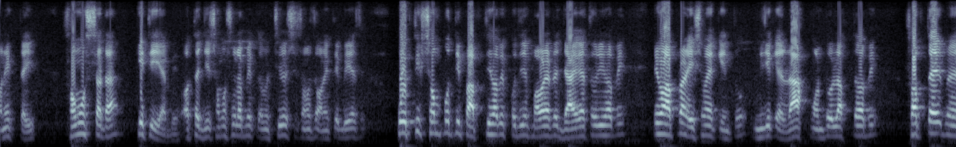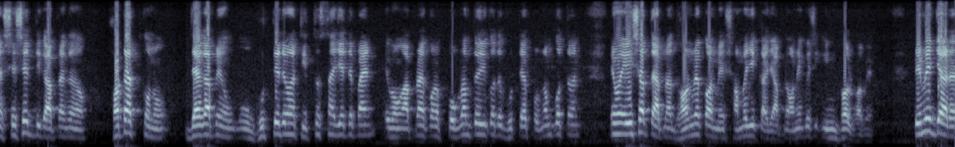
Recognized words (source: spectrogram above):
অনেকটাই সমস্যাটা কেটে যাবে। অর্থাৎ যে সমস্যাগুলো আপনি ছিল সেই সমস্যা অনেকটাই বেড়ে আছে পৈতৃক সম্পত্তি প্রাপ্তি হবে, প্রতিদিন পাওয়ার একটা জায়গা তৈরি হবে এবং আপনার এই সময় কিন্তু নিজেকে রাগ কন্ট্রোল রাখতে হবে। সপ্তাহের শেষের দিকে আপনাকে হঠাৎ কোনো জায়গা আপনি ঘুরতে দেবেন তীর্থস্থানে যেতে পারেন এবং আপনার কোনো প্রোগ্রাম তৈরি করতে, ঘুরতে প্রোগ্রাম করতে পারেন এবং এই সপ্তাহে আপনার ধর্মে, কর্মে, সামাজিক কাজে আপনি অনেক বেশি ইনভলভ হবেন। প্রেমের যারা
